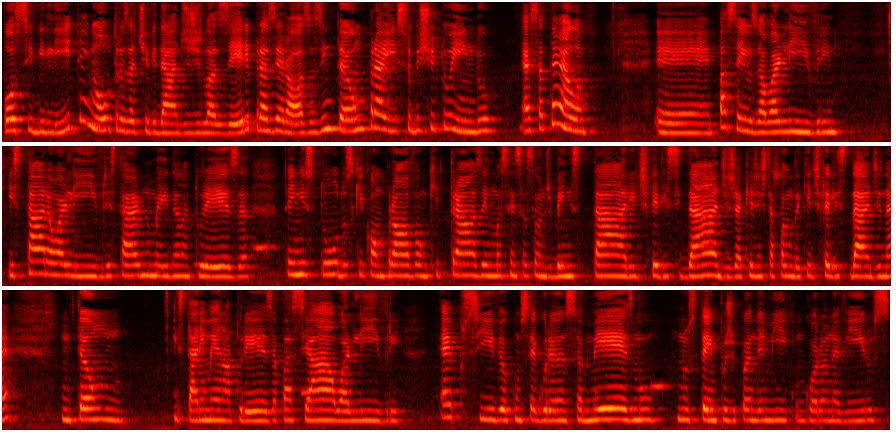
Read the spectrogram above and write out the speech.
possibilitem outras atividades de lazer e prazerosas, então, para ir substituindo essa tela. É, passeios ao ar livre, estar ao ar livre, estar no meio da natureza. Tem estudos que comprovam que trazem uma sensação de bem-estar e de felicidade, já que a gente está falando aqui de felicidade, né? Então, estar em meio à natureza, passear ao ar livre, é possível com segurança, mesmo nos tempos de pandemia com coronavírus.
